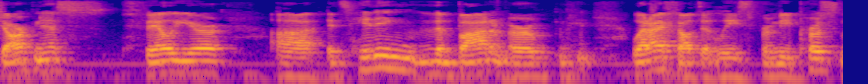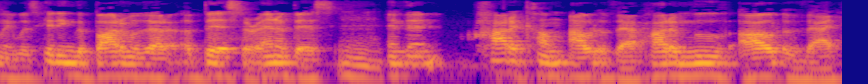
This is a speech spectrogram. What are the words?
darkness, failure. Uh, it's hitting the bottom, or what I felt at least for me personally was hitting the bottom of that abyss or an abyss, and then how to come out of that, how to move out of that.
